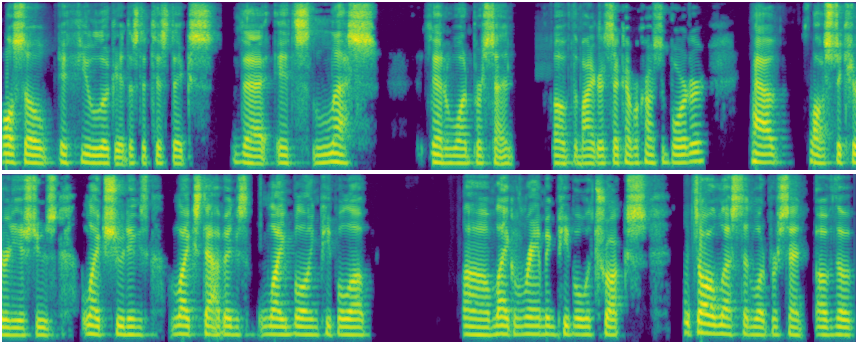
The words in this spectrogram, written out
also if you look at the statistics that it's less than 1% of the migrants that come across the border have lost security issues like shootings, like stabbings, like blowing people up, um, like ramming people with trucks. It's all less than 1% of the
